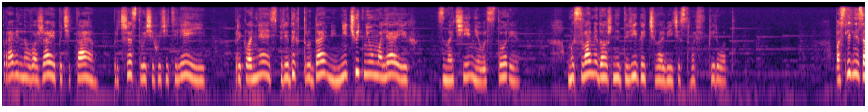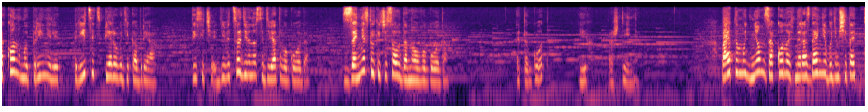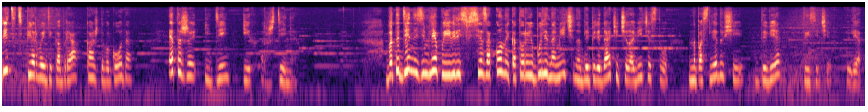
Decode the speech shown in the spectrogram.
Правильно уважая и почитая предшествующих учителей и преклоняясь перед их трудами, ничуть не умаляя их значение в истории, мы с вами должны двигать человечество вперед. Последний закон мы приняли 31 декабря 1999 года, за несколько часов до Нового года. Это год их рождения. Поэтому днем законов мироздания будем считать 31 декабря каждого года. Это же и день их рождения. В этот день на Земле появились все законы, которые были намечены для передачи человечеству на последующие две тысячи лет.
